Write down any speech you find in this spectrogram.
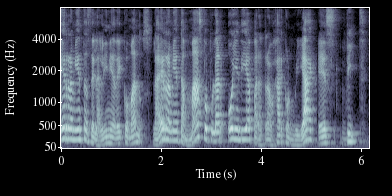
herramientas de la línea de comandos. La herramienta más popular hoy en día para trabajar con React es Vite.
